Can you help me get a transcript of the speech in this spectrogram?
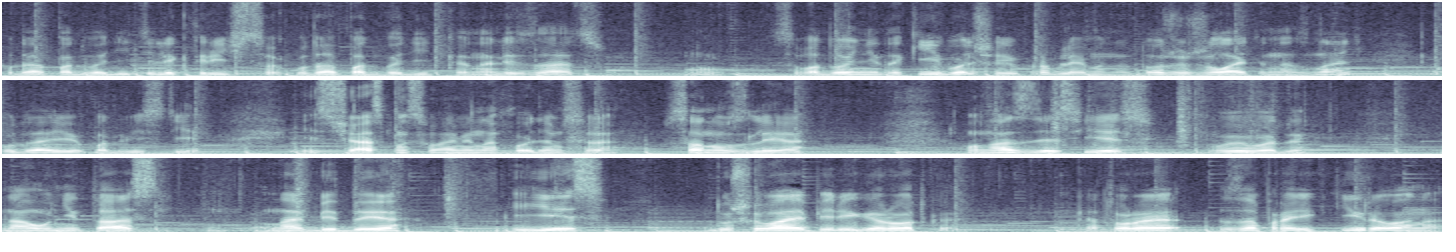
куда подводить электричество, куда подводить канализацию. Ну, с водой не такие большие проблемы, но тоже желательно знать, куда ее подвести. И сейчас мы с вами находимся в санузле. У нас здесь есть выводы на унитаз, на биде. И есть душевая перегородка, которая запроектирована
